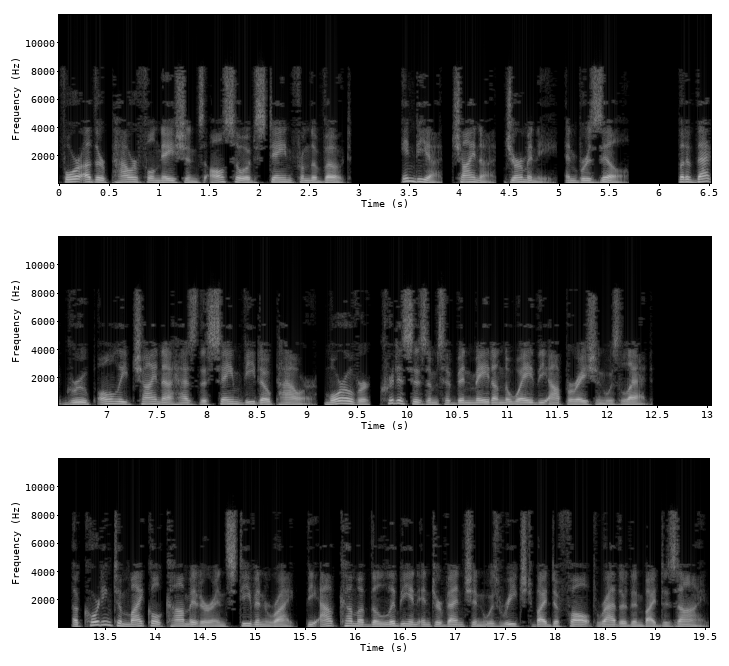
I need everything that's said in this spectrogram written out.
Four other powerful nations also abstained from the vote India, China, Germany, and Brazil. But of that group, only China has the same veto power. Moreover, criticisms have been made on the way the operation was led. According to Michael Kometer and Stephen Wright, the outcome of the Libyan intervention was reached by default rather than by design.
